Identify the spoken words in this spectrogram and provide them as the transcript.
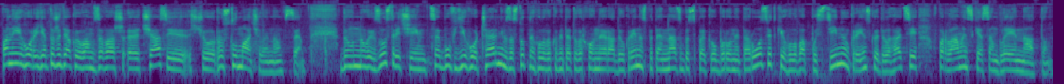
Пане Єгоре, я дуже дякую вам за ваш е, час і що розтлумачили нам все. До нових зустрічей. Це був Єгор Чернів, заступник голови комітету Верховної Ради України з питань нацбезпеки, оборони та розвідки, голова постійної української делегації в парламентській асамблеї НАТО.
